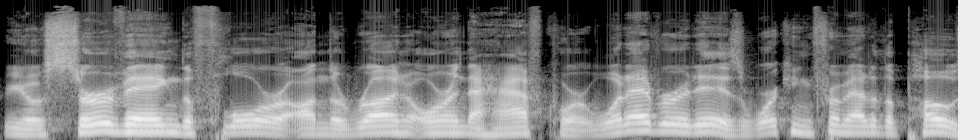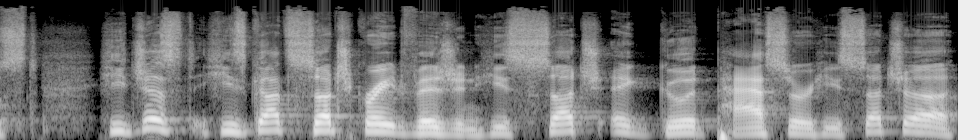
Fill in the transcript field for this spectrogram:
you know, surveying the floor on the run or in the half court, whatever it is, working from out of the post. He just he's got such great vision. He's such a good passer. He's such a,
